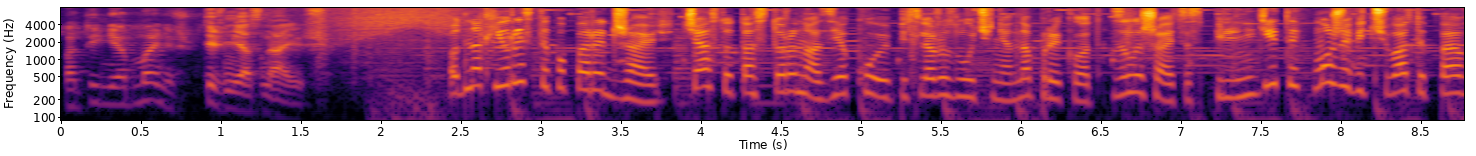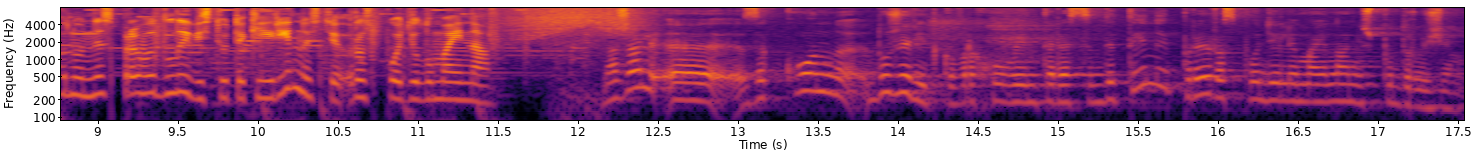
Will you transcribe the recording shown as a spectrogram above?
А ты не обманешь? Ты же меня знаешь. Однак юристи попереджають, часто та сторона, з якою після розлучення, наприклад, залишаються спільні діти, може відчувати певну несправедливість у такій рівності розподілу майна. На жаль, е, закон дуже рідко враховує інтереси дитини при розподілі майна між подружжями.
